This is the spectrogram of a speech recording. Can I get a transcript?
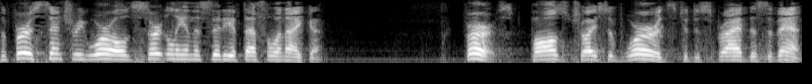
the first century world, certainly in the city of Thessalonica. First, Paul's choice of words to describe this event.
